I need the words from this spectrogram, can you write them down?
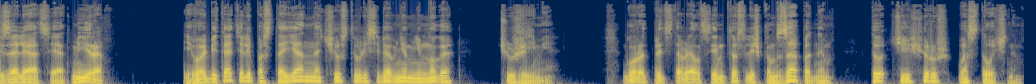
изоляции от мира, его обитатели постоянно чувствовали себя в нем немного чужими. Город представлялся им то слишком западным, то чересчур уж восточным,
